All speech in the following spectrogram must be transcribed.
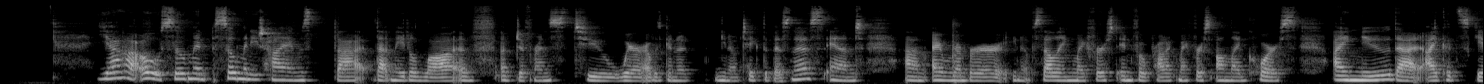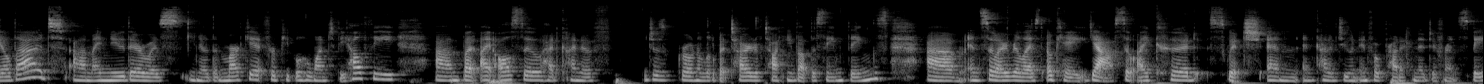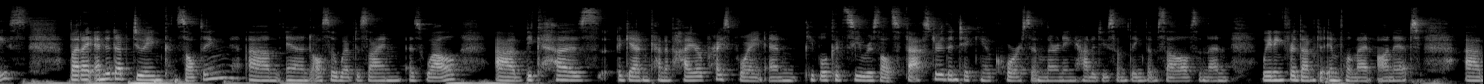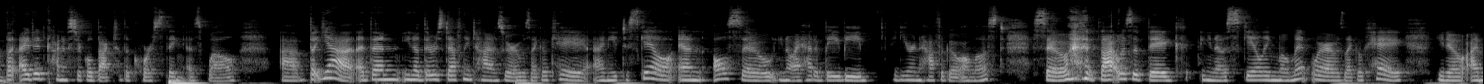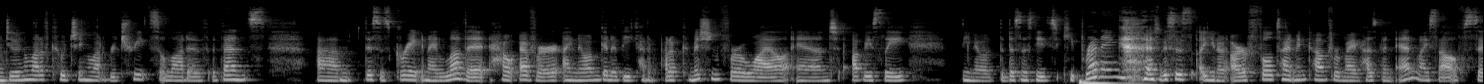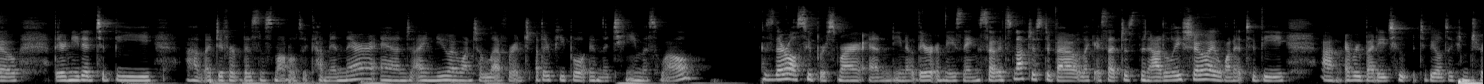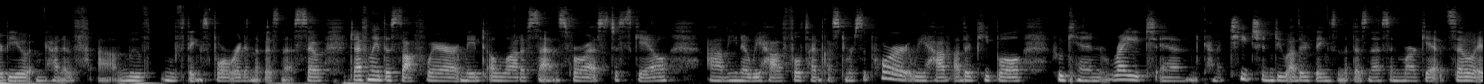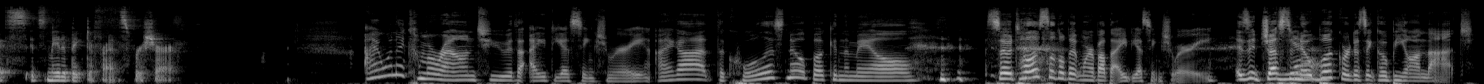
Yeah, oh, so many so many times that that made a lot of of difference to where I was going to, you know, take the business and um, I remember, you know, selling my first info product, my first online course. I knew that I could scale that. Um, I knew there was, you know, the market for people who want to be healthy. Um, but I also had kind of just grown a little bit tired of talking about the same things. Um, and so I realized, okay, yeah, so I could switch and, and kind of do an info product in a different space. But I ended up doing consulting um, and also web design as well, uh, because again, kind of higher price point and people could see results faster than taking a course and learning how to do something themselves and then waiting for them to implement on it. Um, but I did kind of circle back to the course thing as well. Uh, but yeah, and then, you know, there was definitely times where I was like, okay, I need to scale. And also, you know, I had a baby a year and a half ago almost. So that was a big, you know, scaling moment where I was like, okay, you know, I'm doing a lot of coaching, a lot of retreats, a lot of events. Um, this is great and I love it. However, I know I'm going to be kind of out of commission for a while. And obviously, you know, the business needs to keep running. this is, you know, our full time income for my husband and myself. So there needed to be um, a different business model to come in there. And I knew I wanted to leverage other people in the team as well because they're all super smart and you know they're amazing. So it's not just about like i said just the nathalie show. I want it to be um, everybody to, to be able to contribute and kind of um, move move things forward in the business. So definitely the software made a lot of sense for us to scale. Um, you know we have full-time customer support. We have other people who can write and kind of teach and do other things in the business and market. So it's it's made a big difference for sure I want to come around to the idea sanctuary. I got the coolest notebook in the mail. so tell us a little bit more about the idea sanctuary. Is it just yeah. a notebook or does it go beyond that?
